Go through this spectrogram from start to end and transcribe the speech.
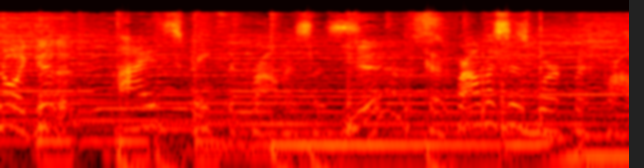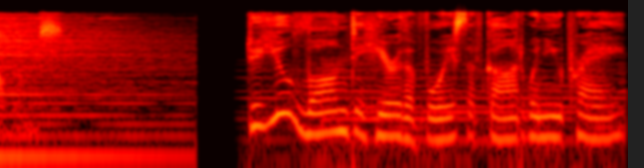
No, I get it. I speak the promises. Yes. Because promises work with problems. Do you long to hear the voice of God when you pray?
